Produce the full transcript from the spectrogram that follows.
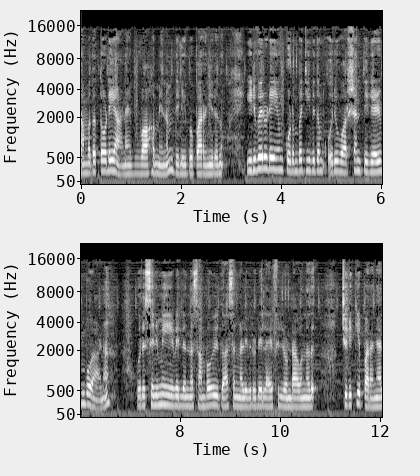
സമ്മതത്തോടെയാണ് വിവാഹമെന്നും ദിലീപ് പറഞ്ഞിരുന്നു. ഇരുവരുടെയും കുടുംബജീവിതം ഒരു വർഷം തികഴുമ്പോഴാണ് ഒരു സിനിമയെ വെല്ലുന്ന സംഭവ വികാസങ്ങൾ ഇവരുടെ ലൈഫിൽ ഉണ്ടാവുന്നത്. ചുരുക്കി പറഞ്ഞാൽ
